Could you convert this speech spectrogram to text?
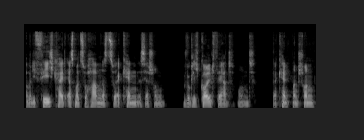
Aber die Fähigkeit erstmal zu haben, das zu erkennen, ist ja schon wirklich Gold wert. Und da kennt man schon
